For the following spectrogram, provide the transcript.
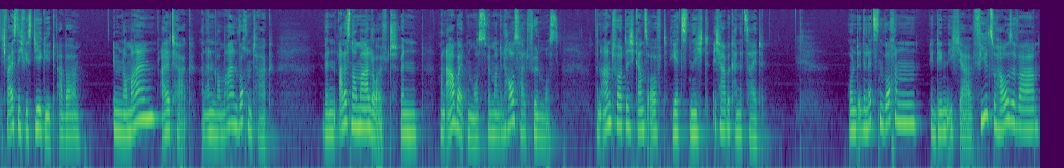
Ich weiß nicht, wie es dir geht, aber im normalen Alltag, an einem normalen Wochentag, wenn alles normal läuft, wenn man arbeiten muss, wenn man den Haushalt führen muss, dann antworte ich ganz oft jetzt nicht, ich habe keine Zeit. Und in den letzten Wochen, in denen ich ja viel zu Hause war,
